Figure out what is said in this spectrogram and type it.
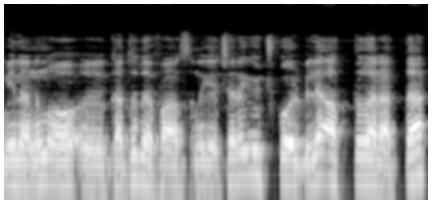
Milan'ın o e, katı defansını geçerek 3 gol bile attılar hatta.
